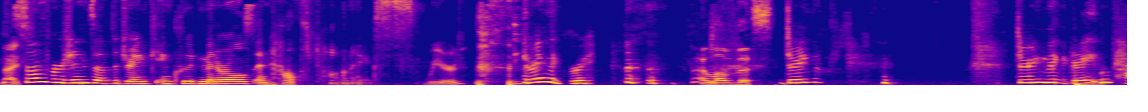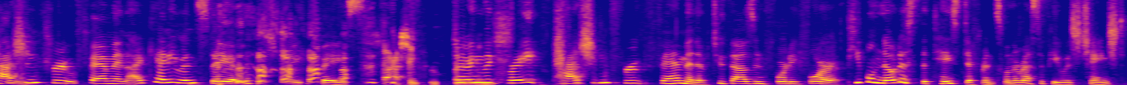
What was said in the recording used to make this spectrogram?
nice. Some versions of the drink include minerals and health tonics. Weird. During the great I love this. during the during the Great Passion Fruit Famine, I can't even say it with a straight face. Passion fruit. During the Great Passion Fruit Famine of 2044, people noticed the taste difference when the recipe was changed.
